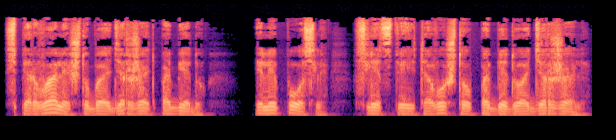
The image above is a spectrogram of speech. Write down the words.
Сперва ли, чтобы одержать победу, или после, вследствие того, что победу одержали.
